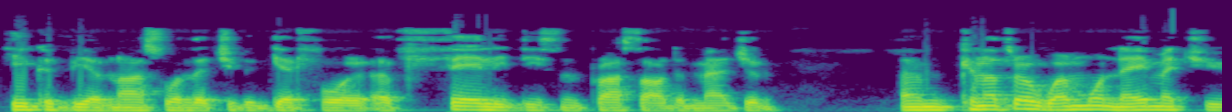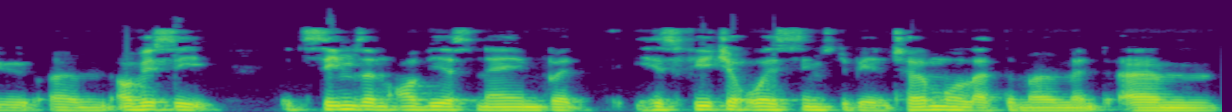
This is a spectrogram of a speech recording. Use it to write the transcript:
he could be a nice one that you could get for a fairly decent price, I'd imagine. Um, can I throw one more name at you? Um, obviously it seems an obvious name, but his future always seems to be in turmoil at the moment. Um,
